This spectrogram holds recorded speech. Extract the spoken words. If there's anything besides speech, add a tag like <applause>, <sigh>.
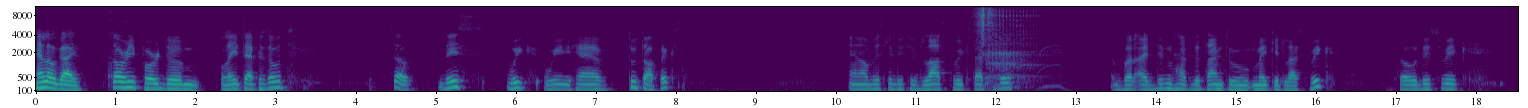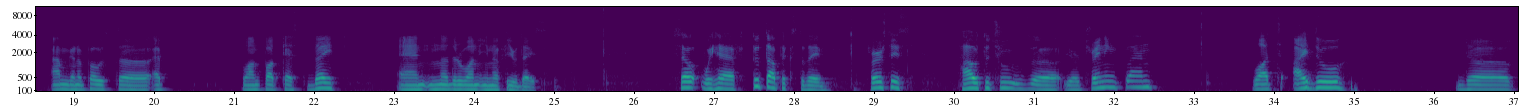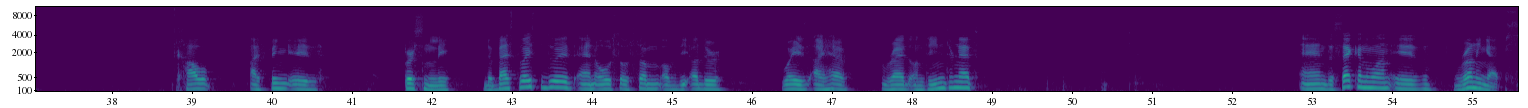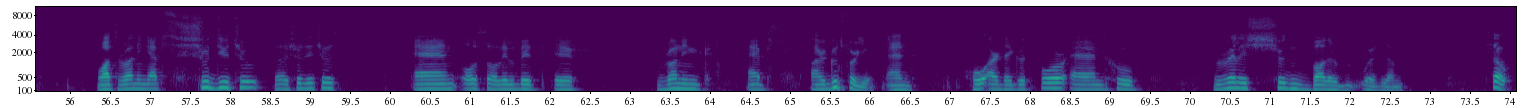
Hello, guys. Sorry for the late episode. So, this week we have two topics, and obviously, this is last week's episode, but I didn't have the time to make it last week. So, this week I'm gonna post uh, ep- one podcast today and another one in a few days. So, we have two topics today. First is how to choose uh, your training plan. What i do the how i think is personally the best ways to do it and also some of the other ways i have read on the internet. And the second one is running apps. What running apps should you choose uh, should you choose and also a little bit if running apps are good for you and who are they good for and who really shouldn't bother with them. So,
